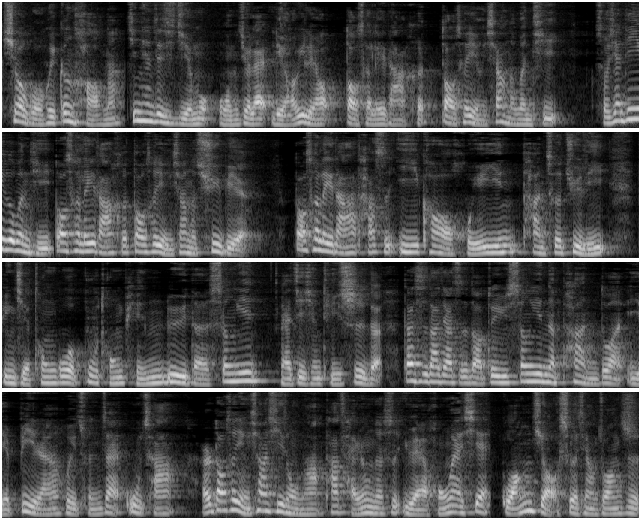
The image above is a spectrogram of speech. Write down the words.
效果会更好呢？今天这期节目，我们就来聊一聊倒车雷达和倒车影像的问题。首先，第一个问题，倒车雷达和倒车影像的区别。倒车雷达它是依靠回音探测距离，并且通过不同频率的声音来进行提示的。但是大家知道，对于声音的判断也必然会存在误差。而倒车影像系统呢，它采用的是远红外线广角摄像装置，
